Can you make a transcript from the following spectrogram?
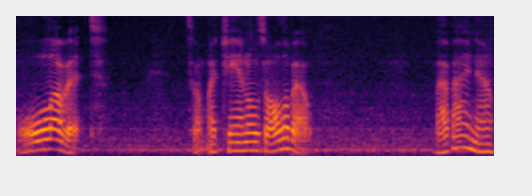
Love it. That's what my channel is all about. Bye-bye now.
